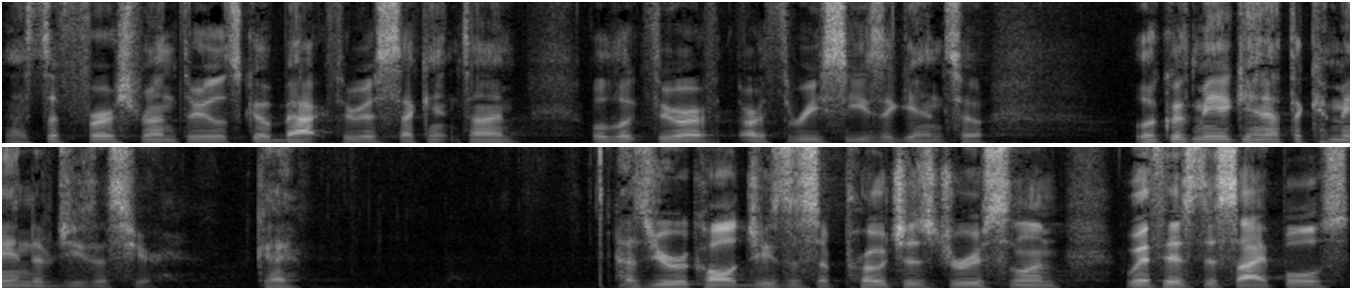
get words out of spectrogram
That's the first run through. Let's go back through a second time. We'll look through our, our three C's again. So look with me again at the command of Jesus here, okay? As you recall, Jesus approaches Jerusalem with his disciples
